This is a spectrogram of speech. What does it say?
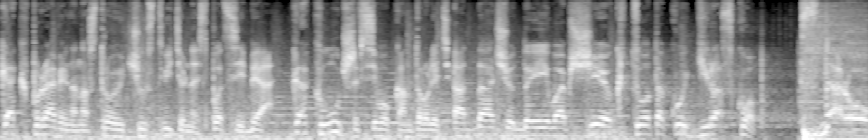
как правильно настроить чувствительность под себя, как лучше всего контролить отдачу, да и вообще, кто такой гироскоп. Здорово,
